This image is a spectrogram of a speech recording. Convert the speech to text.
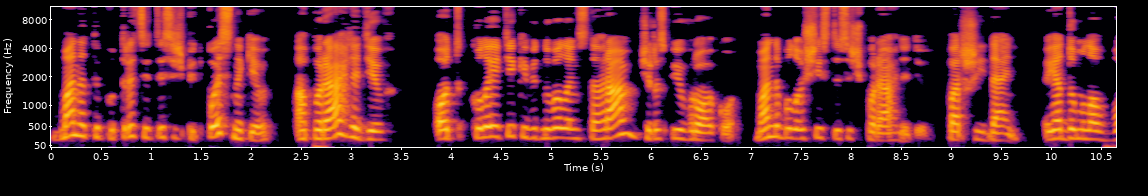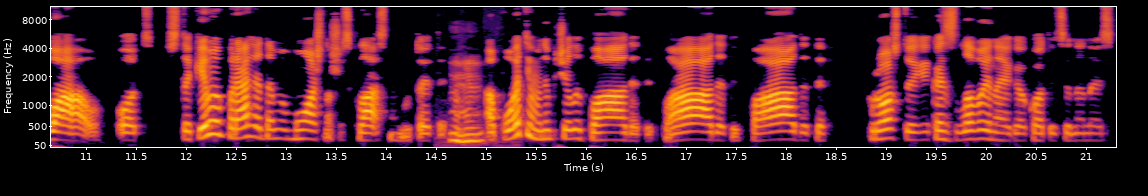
в мене, типу, 30 тисяч підписників, а переглядів. От коли я тільки відновила інстаграм через півроку, в мене було 6 тисяч переглядів в перший день. Я думала, вау! От з такими переглядами можна щось класне мутити. Uh-huh. А потім вони почали падати, падати, падати. Просто як якась лавина, яка котиться на низ.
